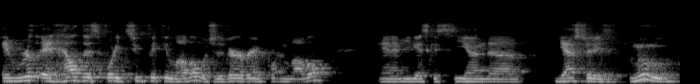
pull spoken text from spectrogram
it really, it held this 4250 level, which is a very, very important level. And if you guys could see on the yesterday's move,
